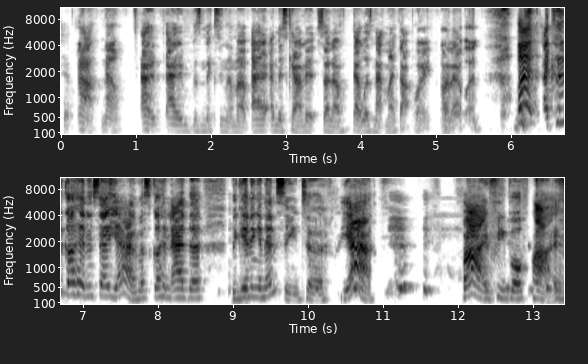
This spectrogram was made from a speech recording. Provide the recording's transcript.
So. Ah, no, I, I was mixing them up. I, I miscounted. So no, that was not my thought point on that one. But I could go ahead and say, yeah, let's go ahead and add the beginning and end scene to yeah. Five people, five.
